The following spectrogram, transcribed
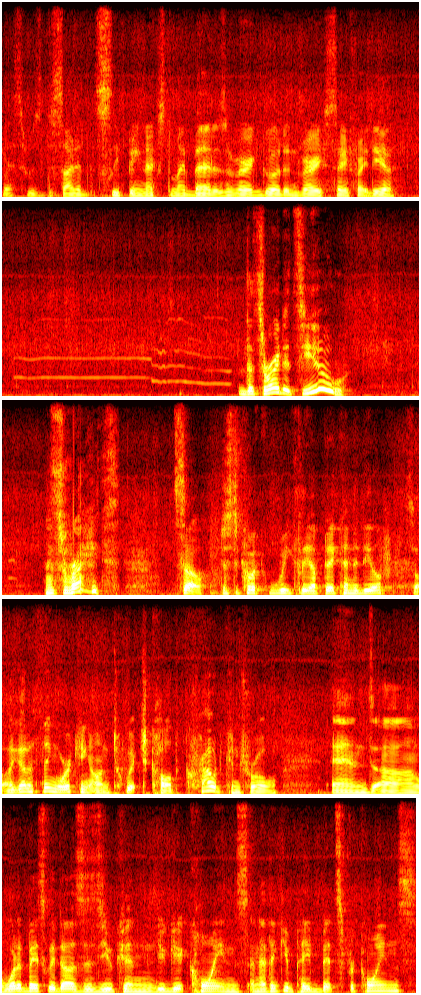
Guess who's decided that sleeping next to my bed is a very good and very safe idea? That's right, it's you! That's right! So, just a quick weekly update kind of deal. So, I got a thing working on Twitch called Crowd Control. And uh, what it basically does is you can you get coins, and I think you pay bits for coins.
